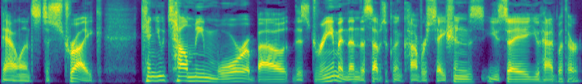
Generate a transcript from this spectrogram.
balance to strike. Can you tell me more about this dream and then the subsequent conversations you say you had with her?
